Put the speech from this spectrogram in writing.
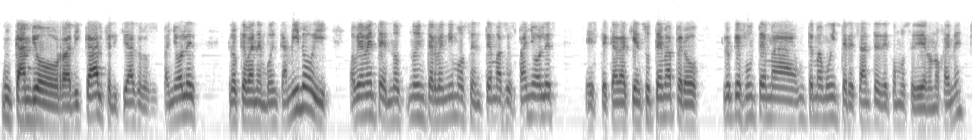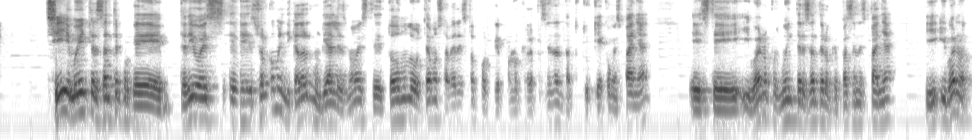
Un cambio radical, felicidades a los españoles, creo que van en buen camino y obviamente no, no intervenimos en temas españoles, este, cada quien su tema, pero creo que fue un tema, un tema muy interesante de cómo se dieron, ¿no, Jaime? Sí, muy interesante porque, te digo, es, eh, son como indicadores mundiales, ¿no? Este, todo el mundo volteamos a ver esto porque por lo que representan tanto Turquía como España, este, y bueno, pues muy interesante lo que pasa en España. Y, y, bueno,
